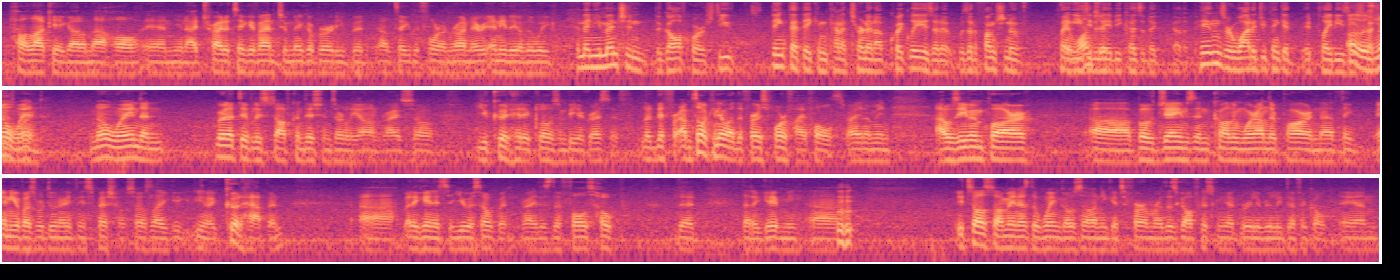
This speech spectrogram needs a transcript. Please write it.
how lucky I got on that hole, and you know, I try to take advantage to make a birdie, but I'll take the four and run every any day of the week. And then you mentioned the golf course. Do you think that they can kind of turn it up quickly? Is it a, was it a function of playing They easy want to. today because of the, of the pins, or why did you think it, it played easy? Oh, there was especially no wind, no wind, and relatively soft conditions early on, right? So you could hit it close and be aggressive. Like the, I'm talking about the first four or five holes, right? I mean, I was even par. Uh, both James and Collin were under par, and I don't think any of us were doing anything special. So I was like, you know, it could happen. Uh, but again, it's a U.S. Open, right? It's the false hope that that it gave me. Uh, it's also, I mean, as the wind goes on, it gets firmer. This golf course can get really, really difficult, and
